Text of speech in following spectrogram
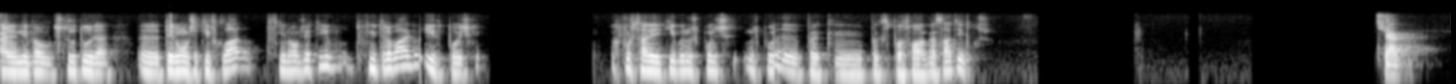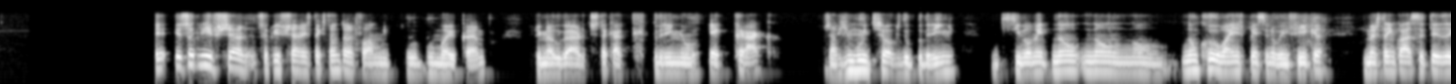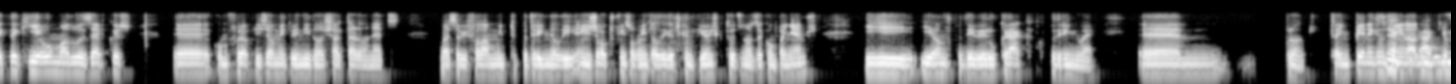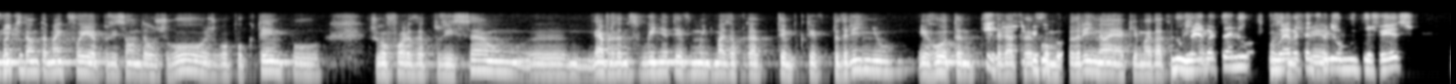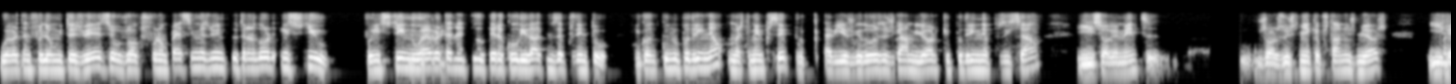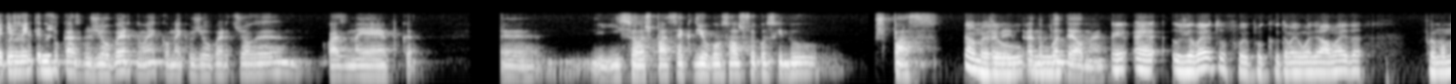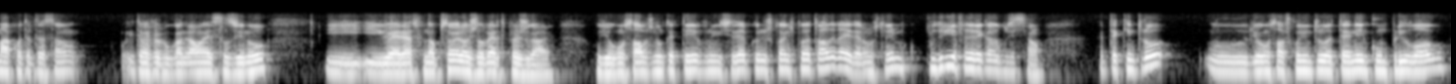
a nível de estrutura, eh, ter um objetivo claro, definir um objetivo, definir trabalho e depois reforçar a equipa nos pontos, nos pontos uh, para, que, para que se possam alcançar títulos. Tiago. Eu só queria fechar, só queria fechar esta questão, estava a falar muito do, do meio campo. Em primeiro lugar, destacar que Pedrinho é craque. Já vi muitos jogos do Pedrinho. Possivelmente não, não, não, não correu bem a experiência no Benfica, mas tenho quase certeza que daqui a uma ou duas épocas eh, como foi oficialmente vendido ao Shakhtar Donetsk. Vai saber falar muito do Pedrinho ali, em jogos, principalmente da Liga dos Campeões, que todos nós acompanhamos, e, e vamos poder ver o craque que o Pedrinho é. Ehm, pronto, tenho pena que não Sim, tenha dado. Há aqui uma questão também que foi a posição onde ele jogou, jogou pouco tempo, jogou fora da posição. Uh, Everton Cebolinha teve muito mais oportunidade de tempo que teve Pedrinho, errou tanto, se calhar, como Pedrinho, não é? Aqui é uma data no Everton, no Everton falhou muitas vezes o Everton falhou muitas vezes, os jogos foram péssimos, mas o, treinador insistiu. Foi insistindo no Everton naquilo ter a qualidade que nos apresentou. Enquanto que no Padrinho não, mas também percebo porque havia jogadores a jogar melhor que o Padrinho na posição e isso obviamente o Jorge Jesus tinha que apostar nos melhores e Mas efetivamente temos o caso do Gilberto, não é? Como é que o Gilberto joga quase meia época uh, e só o espaço é que Diogo Gonçalves foi conseguindo espaço não, mas para o, entrar no o- plantel, não é? é- é, o Gilberto foi porque também o André Almeida foi uma má contratação e também foi porque o André Almeida se lesionou e, e era a segunda opção era o Gilberto para jogar. O Diogo Gonçalves nunca teve no início da época nos planos para lateral direito, era um extremo que poderia fazer aquela posição. Até que entrou, o Diogo Gonçalves quando entrou até nem cumpriu logo,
